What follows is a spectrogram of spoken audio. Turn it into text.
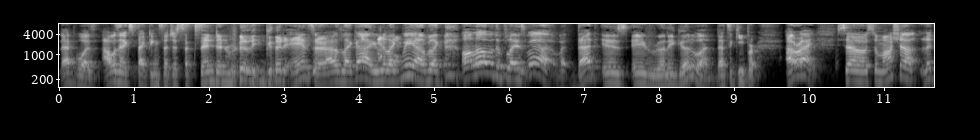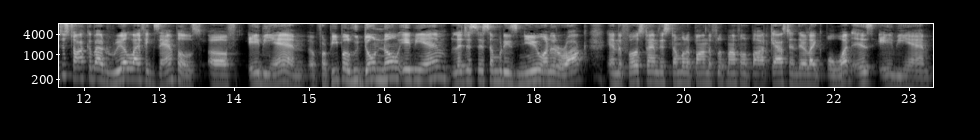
that was I wasn't expecting such a succinct and really good answer. I was like, ah, you're like me. I'm like all over the place. Wow, but that is a really good one. That's a keeper. All right. So so Masha, let's just talk about real life examples of ABM for people who don't know ABM. Let's just say somebody's new under the rock and the first time they stumble upon the Flip My Funnel podcast and they're like, well, what is ABM?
